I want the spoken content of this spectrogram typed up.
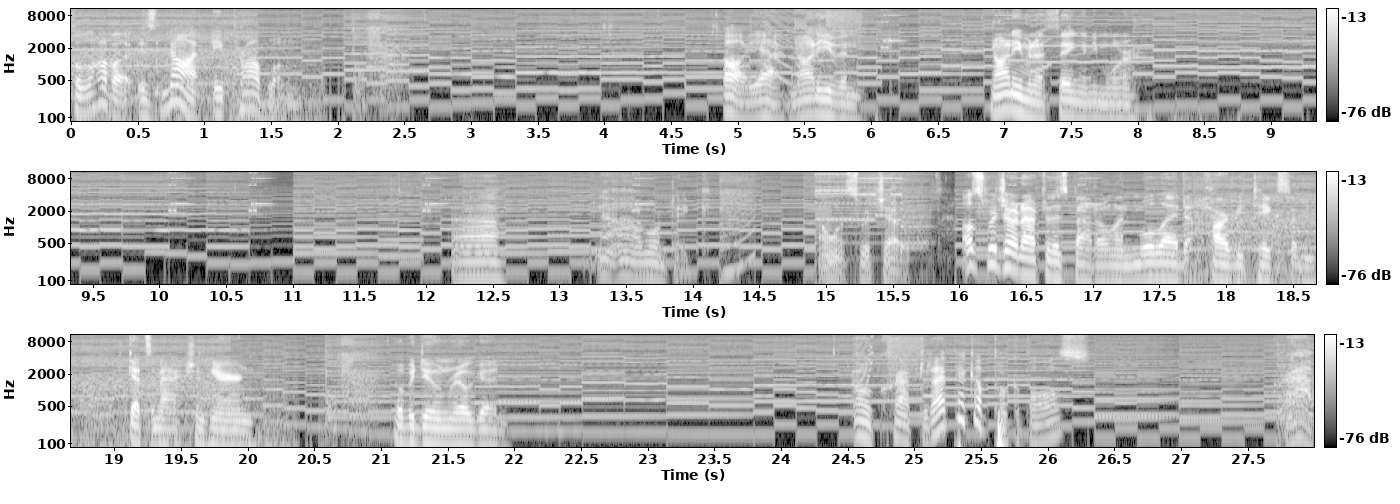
Quilava, is not a problem. Oh yeah, not even, not even a thing anymore. Uh, no, I won't take. I won't switch out. I'll switch out after this battle, and we'll let Harvey take some, get some action here, and he'll be doing real good. Oh crap! Did I pick up Pokeballs? Crap.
